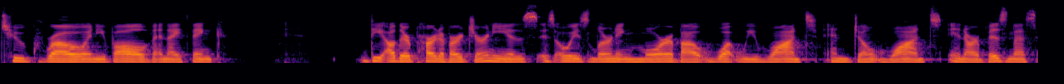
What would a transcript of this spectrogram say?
to grow and evolve. And i think the other part of our journey is is always learning more about what we want and don't want in our business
